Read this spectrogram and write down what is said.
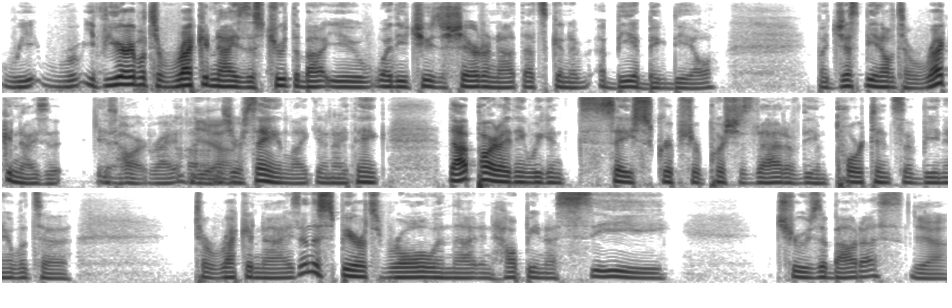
Re, re- if you're able to recognize this truth about you, whether you choose to share it or not, that's going to be a big deal. But just being able to recognize it is Yeah. hard, right? Uh-huh. Like, As you're saying, like, and I think that part, I think we can say Scripture pushes that of the importance of being able to to recognize and the Spirit's role in that in helping us see truths about us. yeah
